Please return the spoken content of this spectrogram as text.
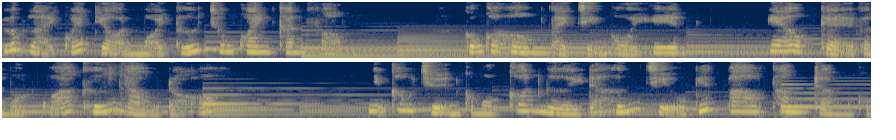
lúc lại quét dọn mọi thứ chung quanh căn phòng. Cũng có hôm thầy chỉ ngồi yên nghe ông kể về một quá khứ nào đó. Những câu chuyện của một con người đã hứng chịu biết bao thăng trầm của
